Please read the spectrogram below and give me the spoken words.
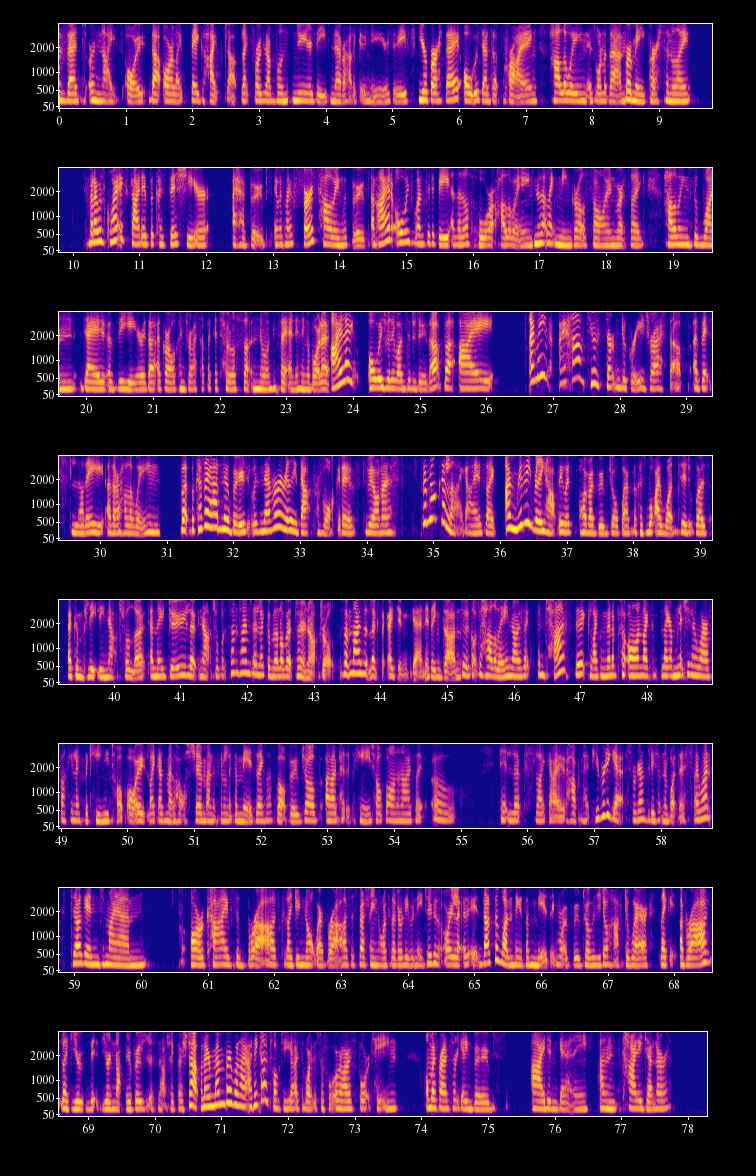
events or nights out that are like big hyped up. Like for example, New Year's Eve, never had a good New Year's Eve. Your birthday, always end up crying. Halloween is one of them for me personally. But I was quite excited because this year I had boobs. It was my first Halloween with boobs, and I had always wanted to be a little whore at Halloween. You know that like Mean Girl song where it's like Halloween's the one day of the year that a girl can dress up like a total slut and no one can say anything about it. I like always really wanted to do that, but I I mean, I have to a certain degree dressed up a bit slutty other Halloweens, but because I had no boobs, it was never really that provocative, to be honest. But I'm not gonna lie, guys, like, I'm really, really happy with how my boob job went because what I wanted was a completely natural look, and they do look natural, but sometimes they look a little bit too natural. Sometimes it looks like I didn't get anything done. So we got to Halloween, and I was like, fantastic. Like, I'm gonna put on, like, like I'm literally gonna wear a fucking, like, bikini top out, like, as my costume, and it's gonna look amazing. I've got a boob job, and I put the bikini top on, and I was like, oh, it looks like I haven't hit puberty yet. So we're gonna have to do something about this. So I went, dug into my um archives of bras because I do not wear bras, especially now because I don't even need to. Because already that's the one thing that's amazing about a boob job is you don't have to wear like a bra, like your your not your boobs are just naturally pushed up. And I remember when I I think I talked to you guys about this before when I was fourteen. All my friends started getting boobs. I didn't get any, and Kylie Jenner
